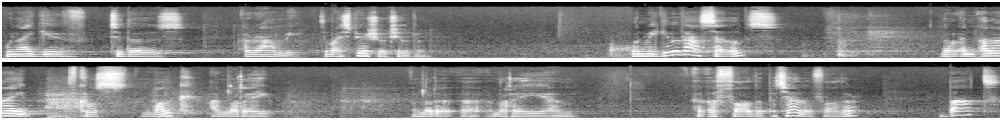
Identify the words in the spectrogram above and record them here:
when I give to those around me, to my spiritual children. When we give of ourselves, no, and, and I, of course, am a monk, I'm not a I'm not a, a not a, um, a father, paternal father, but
